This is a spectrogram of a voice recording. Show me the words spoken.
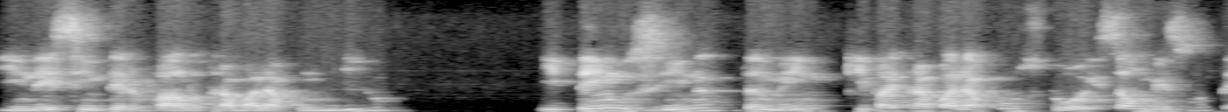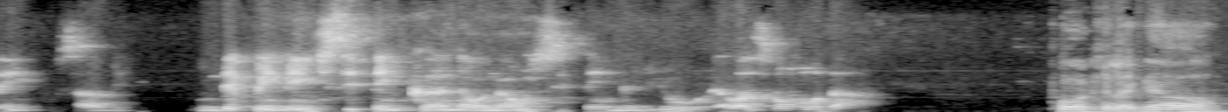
e nesse intervalo trabalhar com milho, e tem usina também que vai trabalhar com os dois ao mesmo tempo, sabe? Independente se tem cana ou não, se tem milho, elas vão rodar. Pô, que legal.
